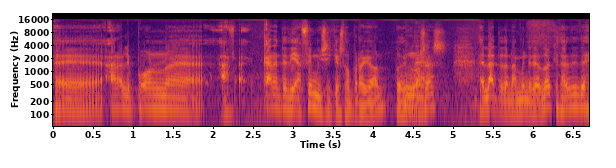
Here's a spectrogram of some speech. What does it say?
Ε, άρα λοιπόν ε, κάνετε διαφήμιση και στο προϊόν το δικό ναι. σας. Ελάτε εδώ να μείνετε εδώ και θα δείτε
